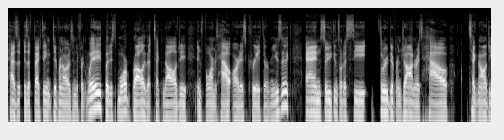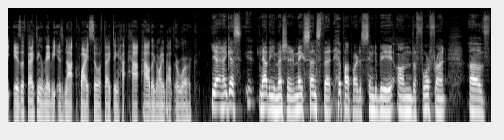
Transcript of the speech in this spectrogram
has is affecting different artists in different ways, but it's more broadly that technology informs how artists create their music, and so you can sort of see through different genres how technology is affecting, or maybe is not quite so affecting how, how they're going about their work. Yeah, and I guess now that you mention it, it makes sense that hip hop artists seem to be on the forefront of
